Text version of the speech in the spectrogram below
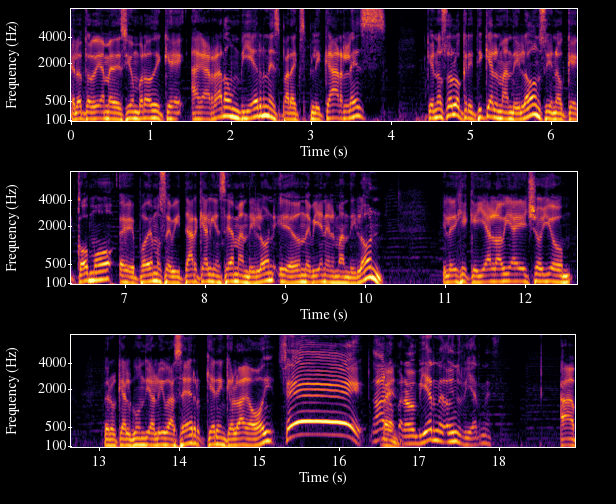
El otro día me decía un Brody que agarrara un viernes para explicarles que no solo critique al mandilón, sino que cómo eh, podemos evitar que alguien sea mandilón y de dónde viene el mandilón. Y le dije que ya lo había hecho yo, pero que algún día lo iba a hacer. ¿Quieren que lo haga hoy? ¡Sí! No, no, pero viernes, hoy no es viernes. Ah,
